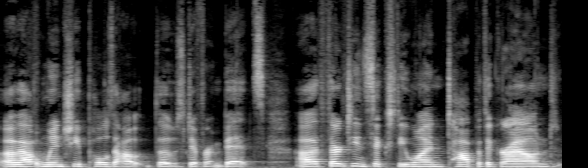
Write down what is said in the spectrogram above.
about when she pulls out those different bits. Uh, 1361, top of the ground,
